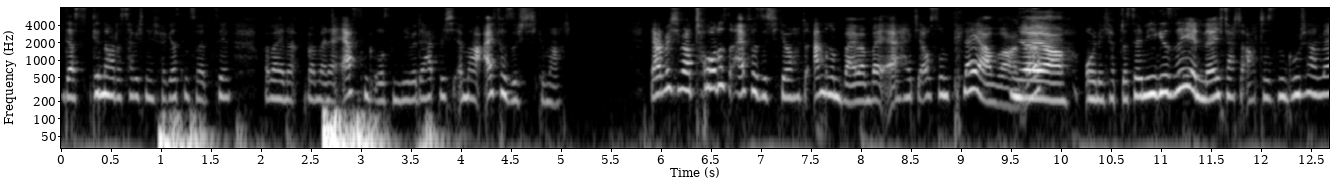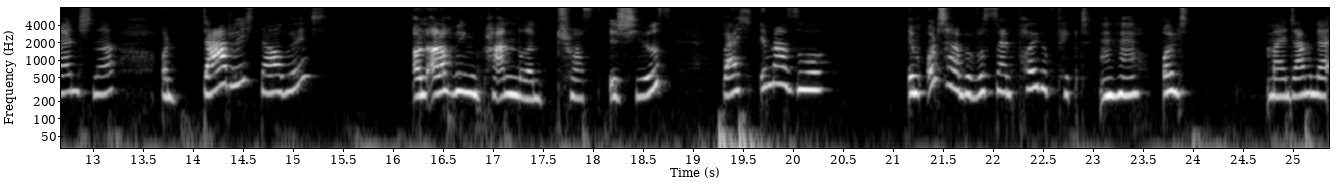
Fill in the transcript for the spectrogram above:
das, genau, das habe ich nämlich vergessen zu erzählen, bei meiner, bei meiner ersten großen Liebe, der hat mich immer eifersüchtig gemacht. Der hat mich immer todeseifersüchtig gemacht mit anderen Weibern, weil er halt ja auch so ein Player war. Ja, ne? ja. Und ich habe das ja nie gesehen, ne? Ich dachte, ach, das ist ein guter Mensch, ne? Und dadurch, glaube ich, und auch noch wegen ein paar anderen Trust-Issues, war ich immer so im Unterbewusstsein voll gefickt. Mhm. Und mein damaliger,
